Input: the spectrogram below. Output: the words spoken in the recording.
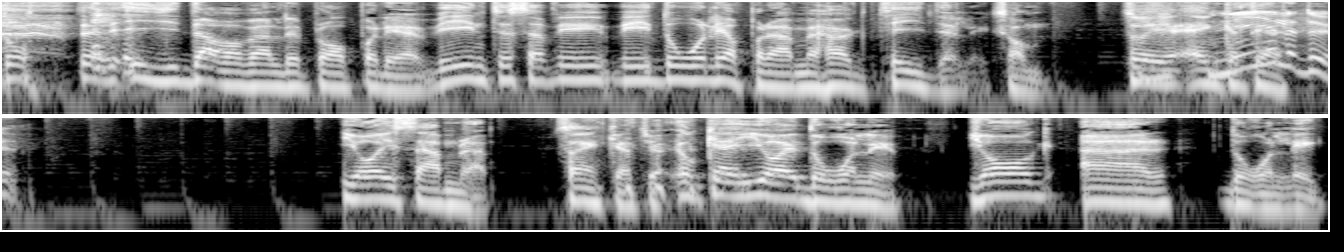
dotter Ida var väldigt bra på det. Vi är, inte så, vi, vi är dåliga på det här med högtider liksom. Så är enkelt Ni eller du? Jag är sämre. Så enkelt. jag- Okej, jag är dålig. Jag är dålig.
